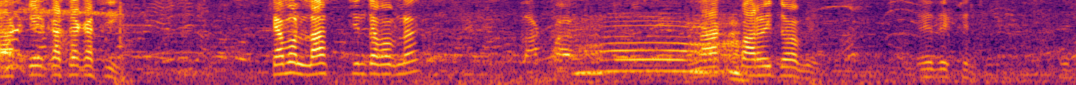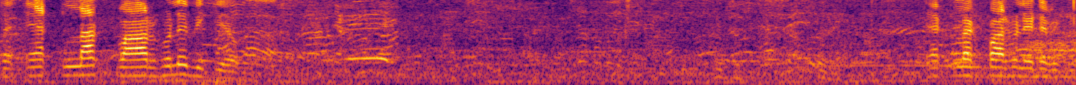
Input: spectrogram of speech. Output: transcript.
লাখের কাছাকাছি। কেমন লাস্ট চিন্তা ভাবনা লাখ পার হইতে হবে। এই দেখছেন, এটা এক লাখ পার হলে বিক্রি হবে। এক লাখ পার হলে এটা বিক্রি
